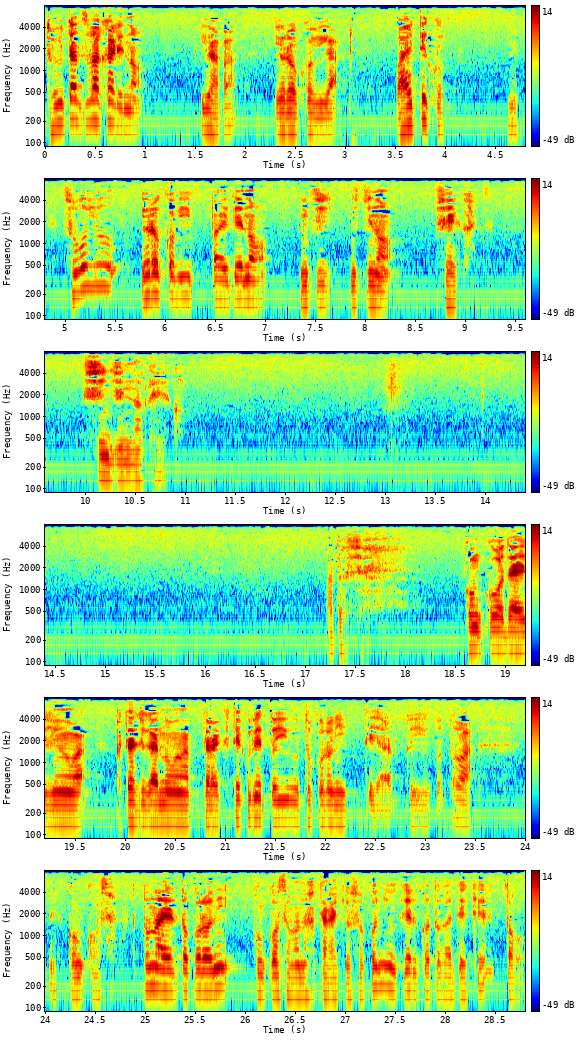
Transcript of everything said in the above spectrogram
飛び立つばかりのいわば喜びが湧いてくる、ね、そういう喜びいっぱいでの日日の生活。新人の稽古。私は金光大臣は形がのうなったら来てくれというところに行ってやるということは、ね、金光様と唱えるところに金光様の働きをそこに受けることができると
